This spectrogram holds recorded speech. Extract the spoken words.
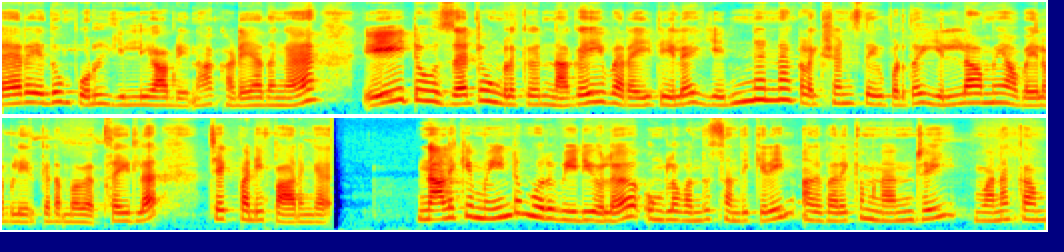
வேறு எதுவும் பொருள் இல்லையா அப்படின்னா கிடையாதுங்க. ஏ டு ஜெட் உங்களுக்கு நகை வரை வெரைட்டியில் என்னென்ன கலெக்ஷன்ஸ் தேவைப்படுதோ எல்லாமே அவைலபிள் இருக்குது நம்ம வெப்சைட்டில் செக் பண்ணி பாருங்கள் நாளைக்கு மீண்டும் ஒரு வீடியோவில் உங்களை வந்து சந்திக்கிறேன். அது வரைக்கும் நன்றி. வணக்கம்.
